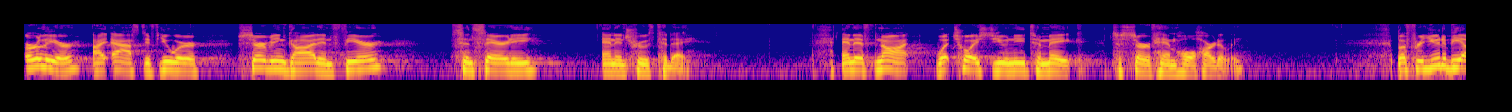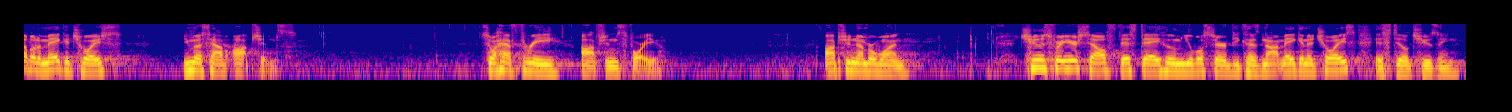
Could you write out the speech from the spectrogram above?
Earlier, I asked if you were serving God in fear, sincerity, and in truth today. And if not, what choice do you need to make to serve Him wholeheartedly? But for you to be able to make a choice, you must have options. So I have three options for you. Option number one Choose for yourself this day whom you will serve because not making a choice is still choosing.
